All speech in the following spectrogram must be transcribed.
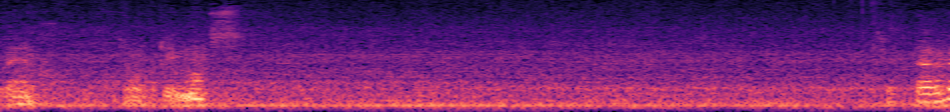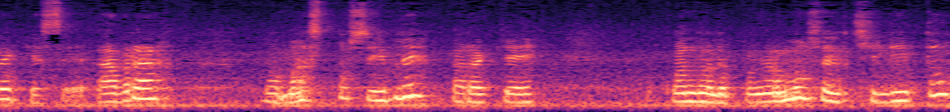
Bueno, abrimos. Tratar de que se abra lo más posible para que cuando le pongamos el chilito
